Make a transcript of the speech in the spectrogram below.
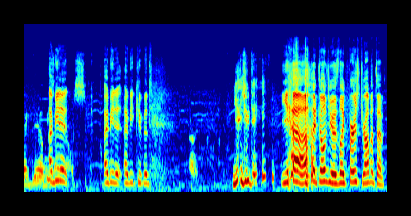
Like, I beat it. else. I beat it. I beat Cupid. You, you did? Yeah, I told you it was like first drop attempt.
